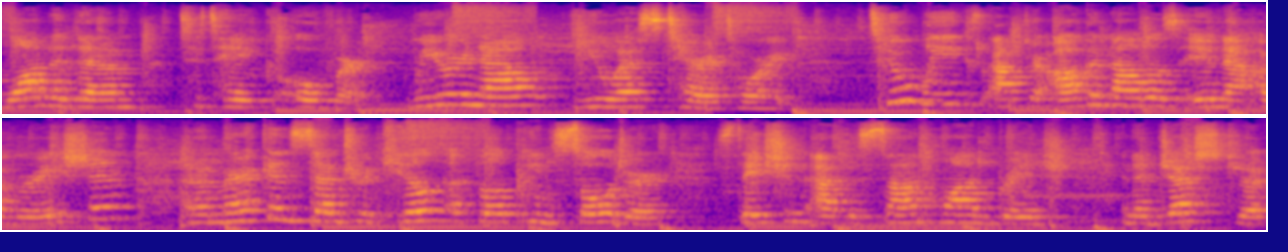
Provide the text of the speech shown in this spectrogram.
wanted them to take over. We were now US territory. Two weeks after Aguinaldo's inauguration, an American sentry killed a Philippine soldier stationed at the San Juan Bridge in a gesture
